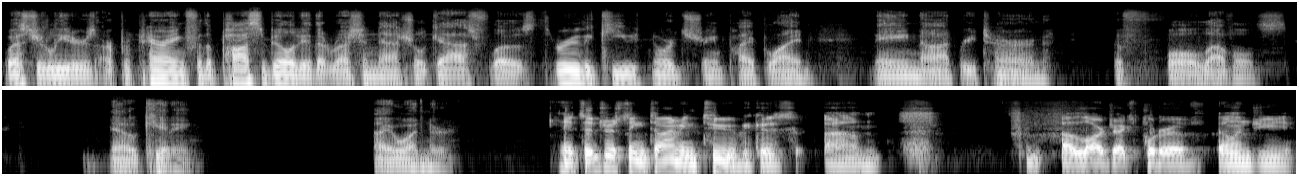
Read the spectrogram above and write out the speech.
Western leaders are preparing for the possibility that Russian natural gas flows through the key Nord Stream pipeline may not return to full levels. No kidding. I wonder. It's interesting timing too because um, a large exporter of LNG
